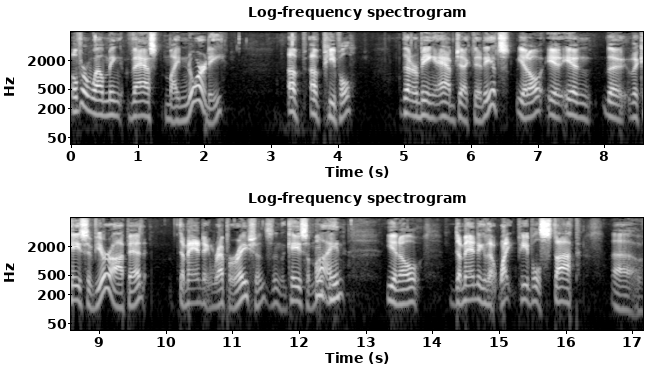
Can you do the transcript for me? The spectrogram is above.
overwhelming vast minority of of people that are being abject idiots, you know, in, in the the case of your op-ed demanding reparations, in the case of mine, mm-hmm. you know, demanding that white people stop uh,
